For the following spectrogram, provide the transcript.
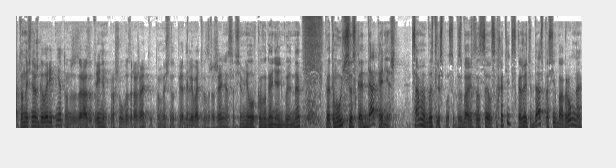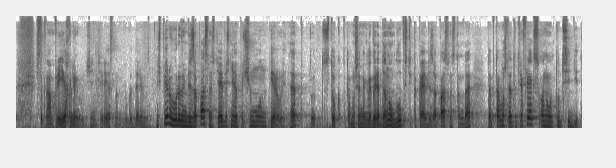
А то начнешь говорить нет, он же зараза тренинг прошел возражать, там начнет преодолевать возражения, совсем неловко выгонять будет, да? Поэтому учится сказать «да, конечно». Самый быстрый способ. Избавиться от сейлса хотите, скажите «да, спасибо огромное, что к нам приехали, очень интересно, благодарю». Значит, первый уровень безопасности, я объясняю, почему он первый, да, вот столько, потому что иногда говорят, да ну, глупости, какая безопасность там, да, да потому что этот рефлекс, он вот тут сидит.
